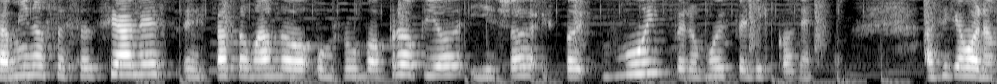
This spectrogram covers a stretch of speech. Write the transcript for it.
Caminos Esenciales está tomando un rumbo propio y yo estoy muy, pero muy feliz con eso. Así que bueno,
